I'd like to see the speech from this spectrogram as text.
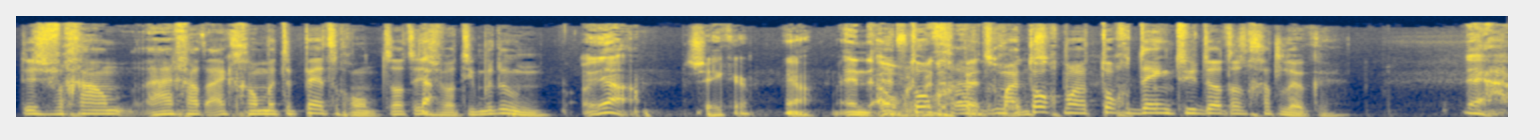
dus we gaan, hij gaat eigenlijk gewoon met de pet rond. Dat is ja. wat hij moet doen. Ja, zeker. Ja. En, en toch, maar, toch, maar toch denkt u dat het gaat lukken? Ja,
